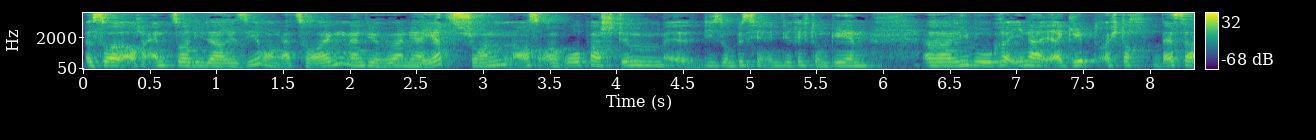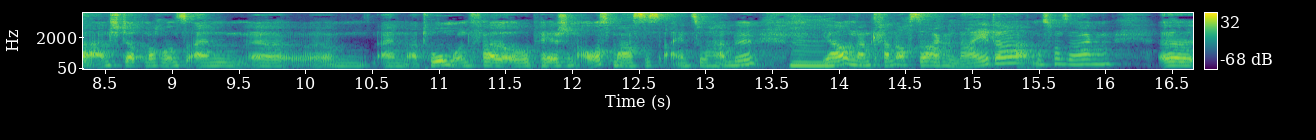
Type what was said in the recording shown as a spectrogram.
es soll auch Entsolidarisierung erzeugen, denn wir hören ja jetzt schon aus Europa Stimmen, äh, die so ein bisschen in die Richtung gehen, äh, liebe Ukrainer, ergebt euch doch besser, anstatt noch uns einen, äh, ähm, einen Atomunfall europäischen Ausmaßes einzuhandeln. Mhm. Ja, und man kann auch sagen, leider, muss man sagen, äh,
